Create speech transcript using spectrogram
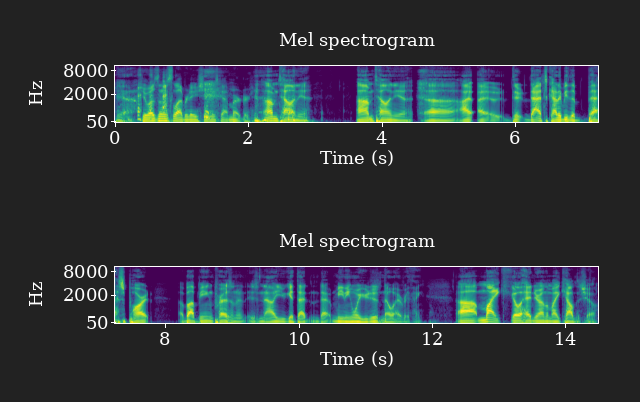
Yeah. She wasn't a celebrity. She just got murdered. I'm telling you, I'm telling you, uh, I, I there, that's got to be the best part about being president is now you get that that meeting where you just know everything. Uh, Mike, go ahead. You're on the Mike Calta show.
